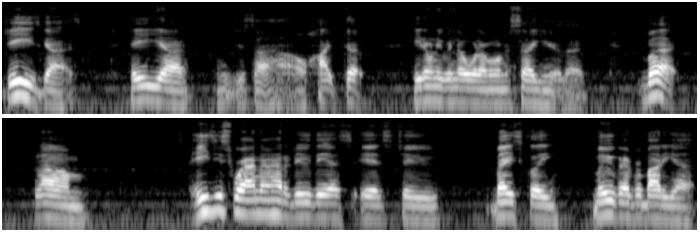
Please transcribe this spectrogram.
Jeez guys. He uh he's just uh, all hyped up. He don't even know what i want to say here though. But um easiest way i know how to do this is to basically move everybody up.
